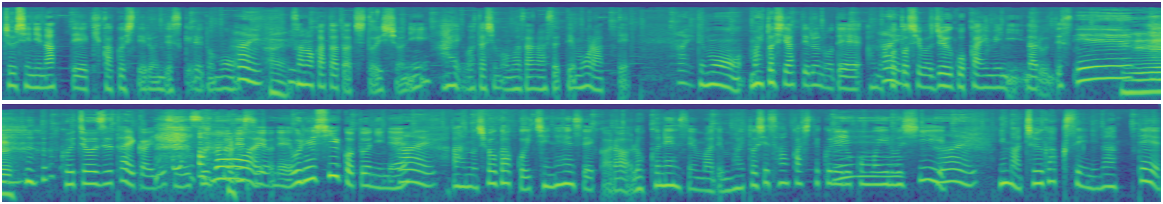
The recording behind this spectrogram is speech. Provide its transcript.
中心になって企画してるんですけれども、はい、その方たちと一緒に、はい、私も混ざらせてもらってはい、でも毎年やってるのであの、今年は15回目になるんです。えー、ご長寿大会ですね。すごいですよね。嬉しいことにね、はい、あの小学校1年生から6年生まで毎年参加してくれる子もいるし、はい、今中学生になって、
